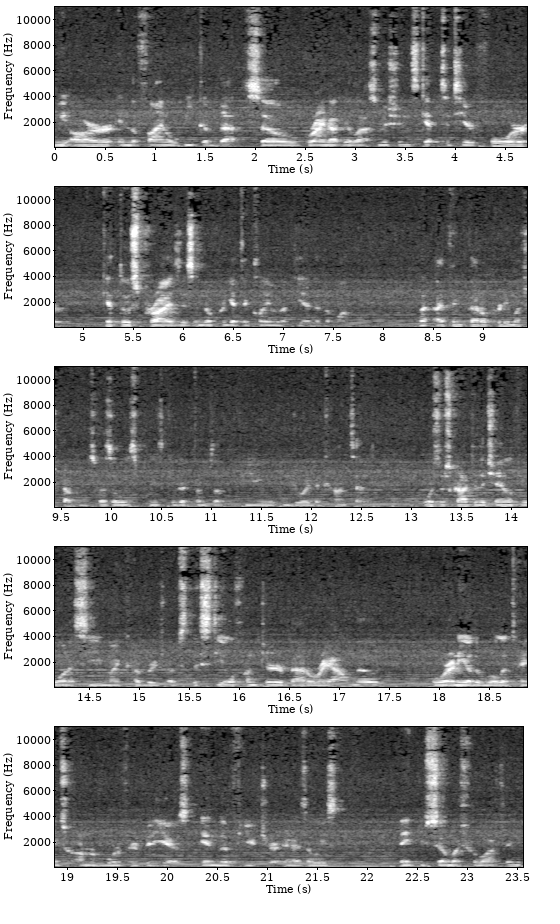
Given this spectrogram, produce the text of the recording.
we are in the final week of that, so grind out your last missions, get to tier 4, get those prizes, and don't forget to claim them at the end of the month. But I think that'll pretty much cover it. So as always, please give it a thumbs up if you enjoyed the content. Or subscribe to the channel if you want to see my coverage of the Steel Hunter Battle Royale mode or any other World of Tanks or Armored Warfare videos in the future. And as always, thank you so much for watching,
